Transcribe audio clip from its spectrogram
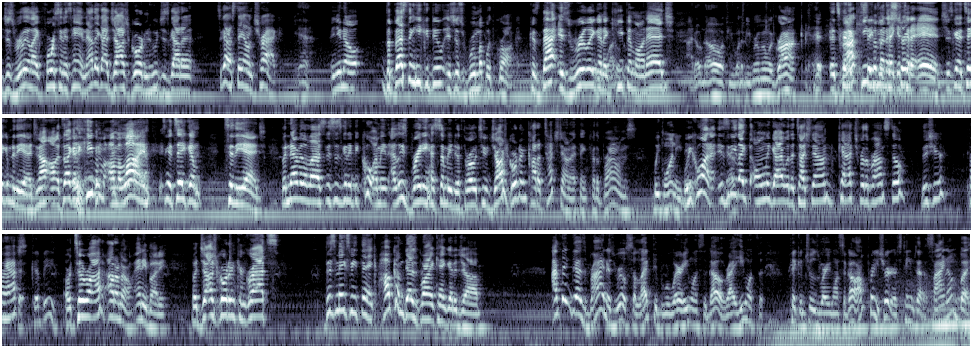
Just really like forcing his hand. Now they got Josh Gordon who just gotta just gotta stay on track. Yeah. And you know, the best thing he could do is just room up with Gronk. Because that is really gonna keep him on edge. I don't know if you want to be rooming with Gronk. It's gonna Gronk keep him to in a take it to the edge. It's gonna take him to the edge. Not, it's not gonna keep him on the line. It's gonna take him to the edge. But nevertheless, this is gonna be cool. I mean, at least Brady has somebody to throw to. Josh Gordon caught a touchdown, I think, for the Browns. Week one, he did. Week one, isn't he like the only guy with a touchdown catch for the Browns still this year? Perhaps Could, could be. or Tyrod. I don't know anybody. But Josh Gordon, congrats. This makes me think: How come Dez Bryant can't get a job? I think Dez Bryant is real selective with where he wants to go, right? He wants to pick and choose where he wants to go. I'm pretty sure there's teams that assign him, but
